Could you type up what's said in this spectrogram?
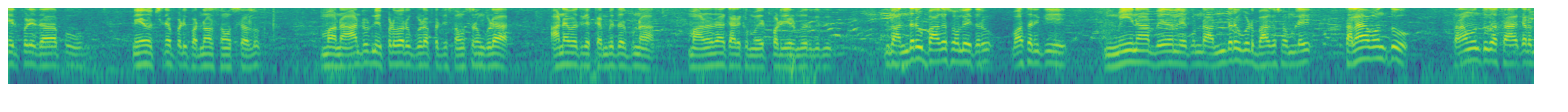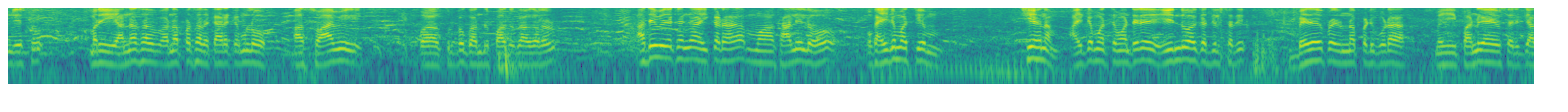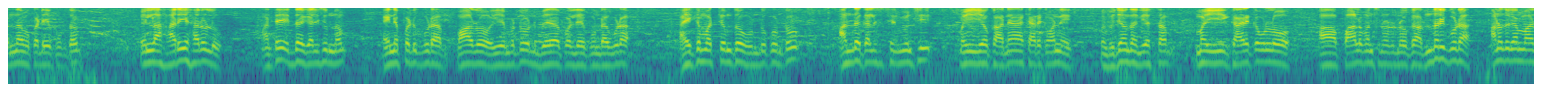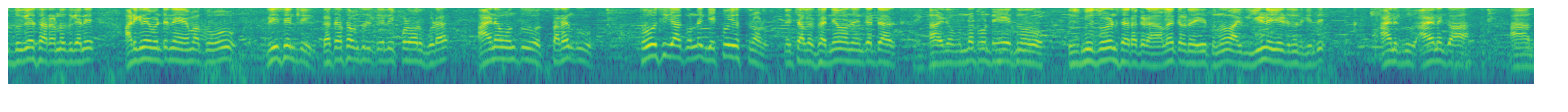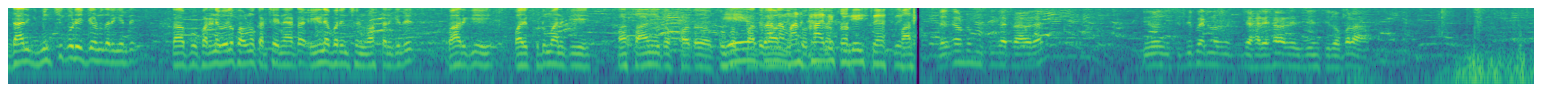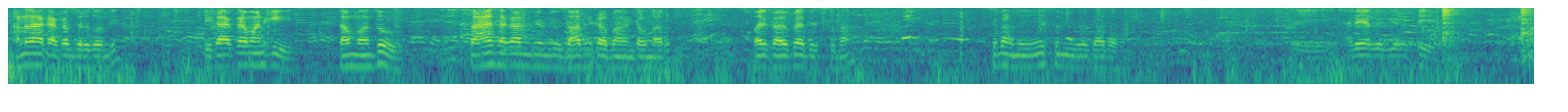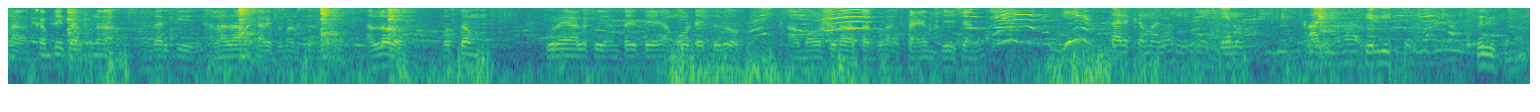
ఏర్పడి దాదాపు నేను వచ్చినప్పటికి పద్నాలుగు సంవత్సరాలు. మా నాటుని ఇప్పటివరకు కూడా ప్రతి సంవత్సరం కూడా ఆనవాతిగా కమిటీ తరపున మా అన్నదాన కార్యక్రమం ఏర్పాటు చేయడం జరిగింది. ఇందులో అందరూ భాగస్వాములు అవుతారు. వాస్తవానికి మీనా భేదం లేకుండా అందరూ కూడా భాగస్వాములై తలా తలవంతుగా సహకారం చేస్తూ మరి అన్న అన్నప్రసాద కార్యక్రమంలో ఆ స్వామి కృపకు అందరూ పాత్ర కాగలరు. అదేవిధంగా ఇక్కడ మా కాలనీలో ఒక ఐకమత్యం చిహ్నం ఐకమత్యం అంటేనే ఏందో ఐక్య తెలుస్తుంది. భేదాభిప్రాయం ఉన్నప్పటికీ కూడా మేము ఈ పండుగ అయ్యేసరికి అందరం ఒకటే పుడతాం ఇలా హరిహరులు అంటే ఇద్దరు కలిసి ఉన్నాం. అయినప్పటికీ కూడా మాలో ఏమటువంటి భేదాభిప్రాయం లేకుండా కూడా ఐకమత్యంతో వండుకుంటూ అందరూ కలిసి శ్రమించి మరి ఈ యొక్క అన్యాయ కార్యక్రమాన్ని మేము విజయవంతం చేస్తాం. మరి ఈ కార్యక్రమంలో పాల్పంచినటువంటి ఒక అందరికీ కూడా అనదు కానీ మా దుర్గే సార్ కానీ అడిగిన వెంటనే మాకు రీసెంట్లీ గత సంవత్సరంకి వెళ్ళి ఇప్పటివరకు కూడా ఆయన వంతు తనకు తోచి కాకుండా ఇంకా ఎక్కువ చేస్తున్నాడు. నేను చాలా ధన్యవాదాలు ఎందుకంటే ఆయన ఉన్నటువంటి ఏతును మీరు చూడండి సార్ అక్కడ అలంకరణ ఏతును అవి ఈయన చేయడం జరిగింది. ఆయనకు ఆయనకు దానికి మించి కూడా ఇచ్చడం జరిగింది. దాదాపు పన్నెండు వేలు పనులు ఖర్చు అయినాయట. ఈయన భరించిన వాస్తవానికి ఇది. వారికి వారి కుటుంబానికి మా స్వామి యొక్క వెల్కమ్ టు మిస్గా ట్రావెలర్ ఈరోజు సిద్దిపేటలో హరిహర రెసిడెన్సీ లోపల అన్నదాన కార్యక్రమం జరుగుతుంది. ఈ కార్యక్రమానికి తమ వంతు సహాయ సహకారం అందించిన దాతని ఇక్కడ అంటూ ఉన్నారు. వారికి అభిప్రాయం తెలుసుకుందాం. చెప్పండి మీరు ఏం చేస్తుంది దాత? రెసిడెన్సీ మన కమిటీ తరఫున అందరికీ అన్నదాన కార్యక్రమం నడుస్తుంది అందులో మొత్తం కూరగాయలకు ఎంతైతే అమౌంట్ అవుతుందో ఆ అమౌంట్ నా తరఫున సాయం చేశాను. కార్యక్రమానికి నేను కాలు పెరుగుతున్నా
